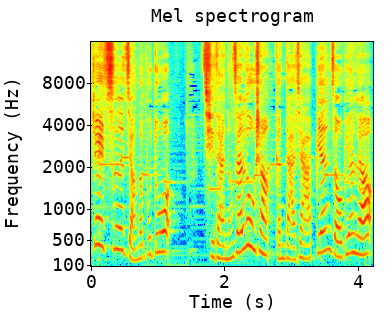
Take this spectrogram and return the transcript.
这次讲的不多，期待能在路上跟大家边走边聊。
